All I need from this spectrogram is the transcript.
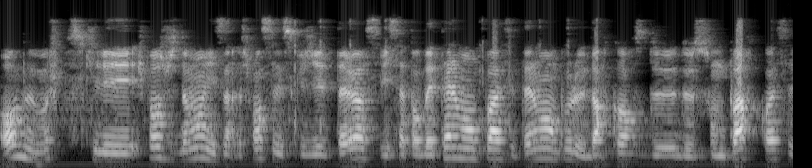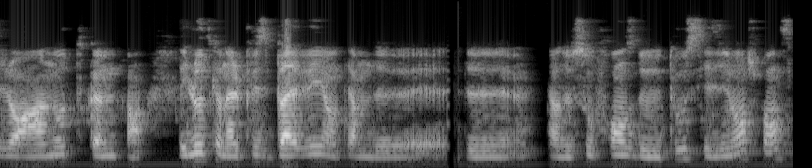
Oh, mais moi je pense qu'il est. Je pense justement, il... je pense c'est ce que j'ai dit tout à l'heure, il s'attendait tellement pas, c'est tellement un peu le dark horse de, de son parc, quoi. C'est genre un autre comme. Enfin, c'est l'autre qu'on a le plus bavé en termes de, de, de souffrance de tous, quasiment, je pense.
